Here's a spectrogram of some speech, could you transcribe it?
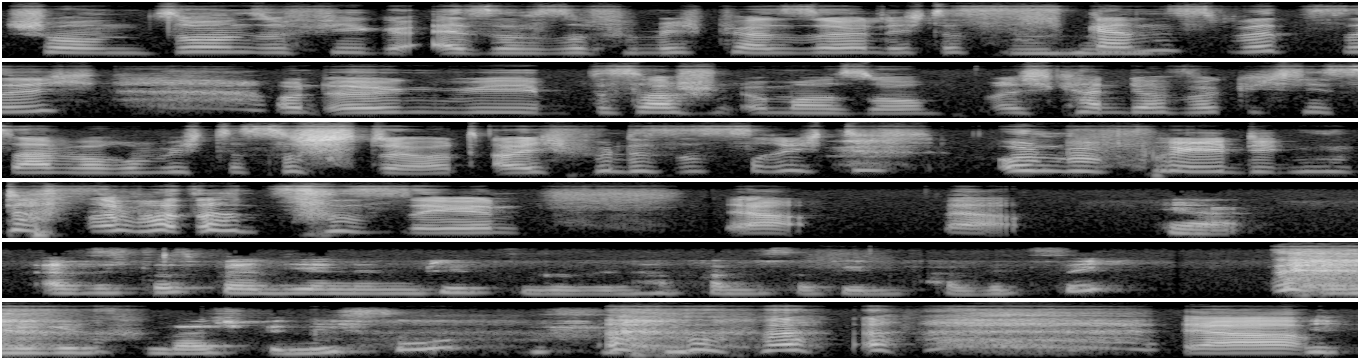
schon so und so viel, also so für mich persönlich. Das ist Mhm. ganz witzig und irgendwie, das war schon immer so. Und ich kann dir auch wirklich nicht sagen, warum mich das so stört. Aber ich finde, es ist so richtig unbefriedigend, das immer dann zu sehen. Ja, ja. Ja, als ich das bei dir in den Notizen gesehen habe, fand ich es auf jeden Fall witzig. Bei mir geht es zum Beispiel nicht so. ja, Ich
